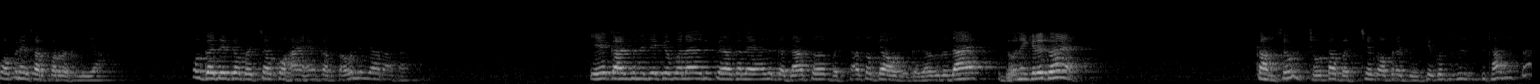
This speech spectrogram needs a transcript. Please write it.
वो अपने सर पर रख लिया। वो गधे का बच्चा को हाय हाय करता हुआ ले जा रहा था। एक आदमी ने देखे बोला रुपया गला गधा तो बच्चा तो क्या हो गया? गधा तो गधा है धोने के लिए तो है। कम से उस छोटा बच्चे को अपने बेटे को तो बिठा देता।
